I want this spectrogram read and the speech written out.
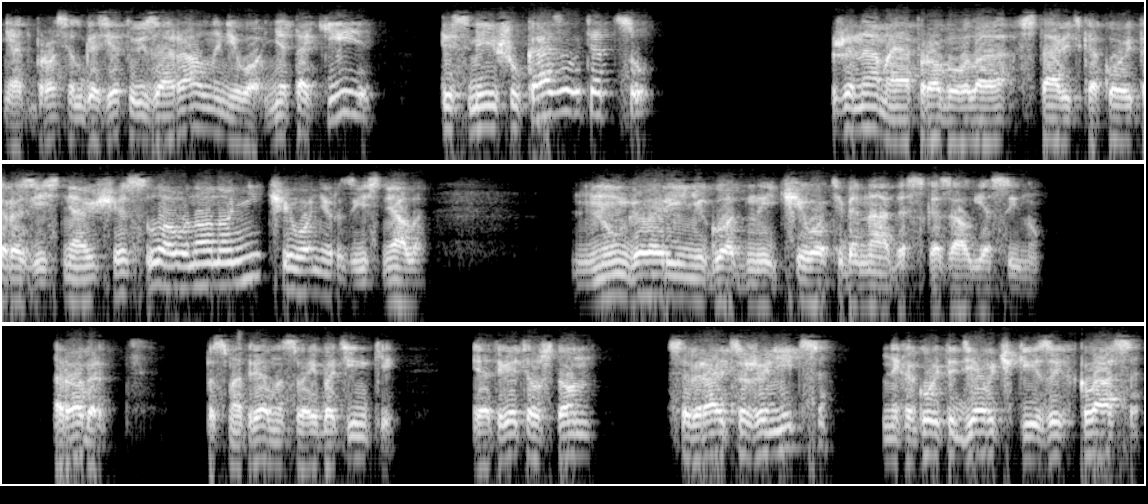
Не отбросил газету и заорал на него. «Не такие? Ты смеешь указывать отцу?» Жена моя пробовала вставить какое-то разъясняющее слово, но оно ничего не разъясняло. «Ну, говори, негодный, чего тебе надо», — сказал я сыну. Роберт посмотрел на свои ботинки и ответил, что он собирается жениться на какой-то девочке из их класса.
